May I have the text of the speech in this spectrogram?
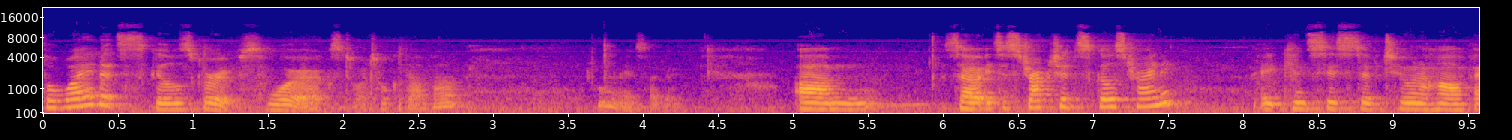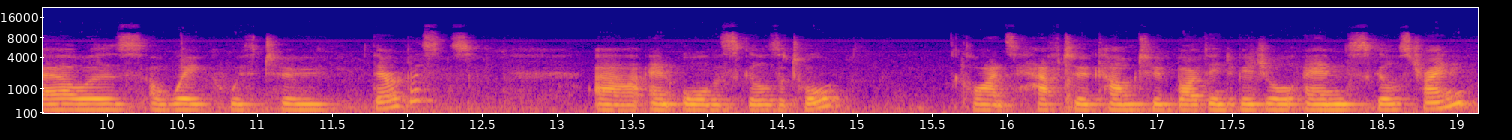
the way that skills groups works, do I talk about that? Oh, yes, I do. Um, so, it's a structured skills training. It consists of two and a half hours a week with two therapists, uh, and all the skills are taught. Clients have to come to both individual and skills training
